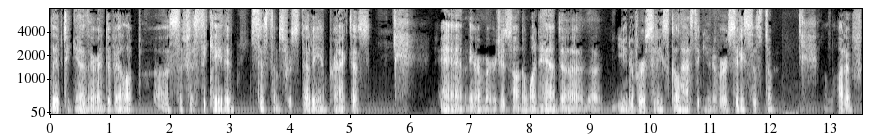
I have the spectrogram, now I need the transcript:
live together and develop sophisticated systems for study and practice. And there emerges, on the one hand, a, a university, scholastic university system. A lot of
